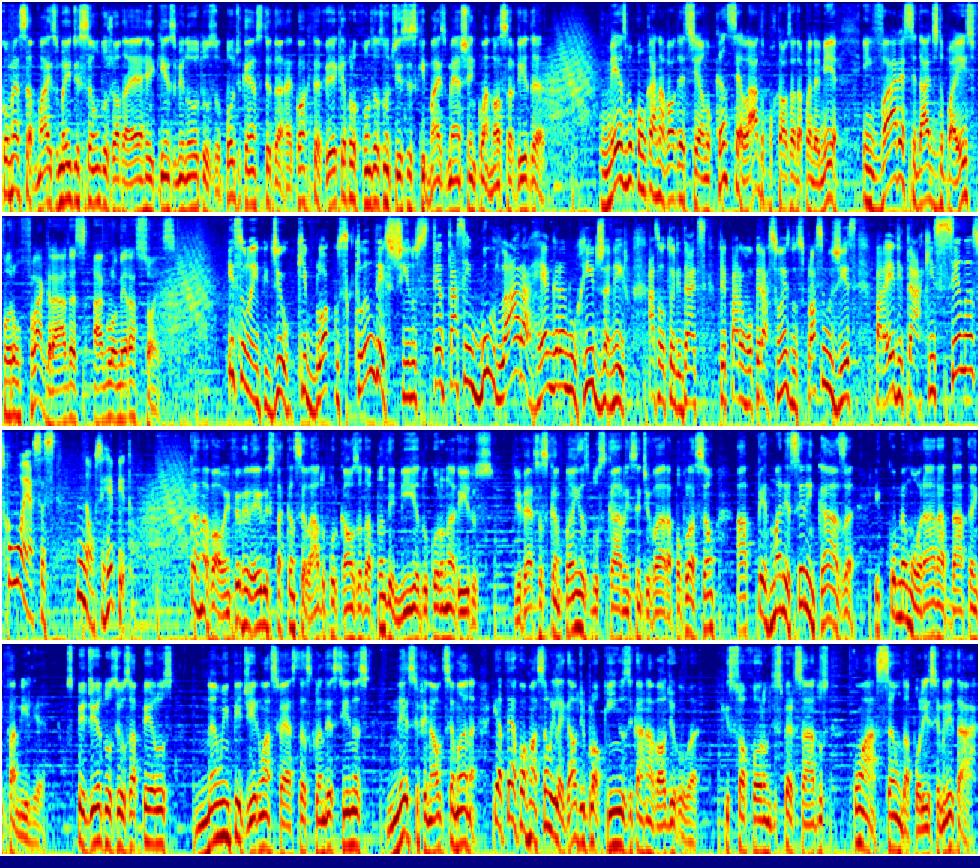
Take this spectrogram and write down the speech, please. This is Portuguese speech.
Começa mais uma edição do JR 15 Minutos, o podcast da Record TV que aprofunda as notícias que mais mexem com a nossa vida. Mesmo com o carnaval deste ano cancelado por causa da pandemia, em várias cidades do país foram flagradas aglomerações. Isso não impediu que blocos clandestinos tentassem burlar a regra no Rio de Janeiro. As autoridades preparam operações nos próximos dias para evitar que cenas como essas não se repitam. Carnaval em fevereiro está cancelado por causa da pandemia do coronavírus. Diversas campanhas buscaram incentivar a população a permanecer em casa e comemorar a data em família. Os pedidos e os apelos não impediram as festas clandestinas nesse final de semana e até a formação ilegal de bloquinhos de carnaval de rua, que só foram dispersados com a ação da Polícia Militar.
